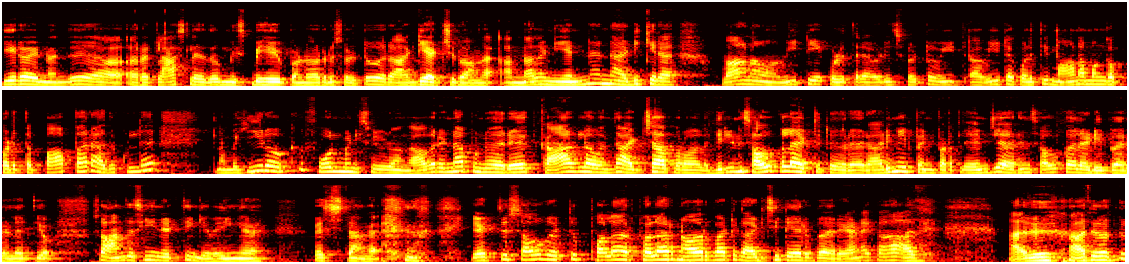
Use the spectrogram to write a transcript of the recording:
ஹீரோயின் வந்து ஒரு கிளாஸில் ஏதோ மிஸ்பிஹேவ் பண்ணுவார்னு சொல்லிட்டு ஒரு அடி அடிச்சிடுவாங்க. அதனால் நீ என்னென்ன அடிக்கிற? வா நான் வீட்டையே கொளுத்துற அப்படின்னு சொல்லிட்டு வீட் வீட்டை கொளுத்தி மானமங்கப்படுத்த பார்ப்பார் அதுக்குள்ளே நம்ம ஹீரோவுக்கு ஃபோன் பண்ணி சொல்லிடுவாங்க. அவர் என்ன பண்ணுவார்? காரில் வந்து அடிச்சா பரவாயில்ல. திடீர்னு சவுக்கெல்லாம் எடுத்துகிட்டு வர்றாரு அடிமை பெண் படத்தில் எம்ஜிஆர்னு சவுக்கால் அடிப்பார் எல்லாத்தையும். ஸோ அந்த சீன் எடுத்து இங்கே வைங்க. வச்சுட்டாங்க. எடுத்து சவுக்கு எடுத்து பலார் பலார்னு அவர் பாட்டுக்கு அடிச்சுட்டே இருப்பார். எனக்கா அது அது அது வந்து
